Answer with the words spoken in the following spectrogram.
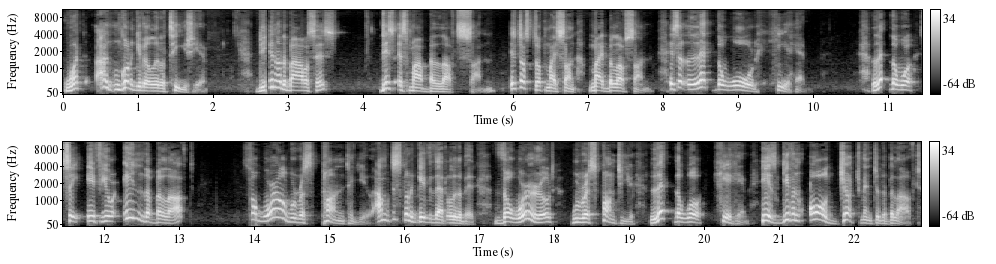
What I'm going to give a little tease here. Do you know the Bible says This is my beloved son. It's just not my son, my beloved son. It said, Let the world hear him. Let the world see if you're in the beloved, the world will respond to you. I'm just going to give you that a little bit. The world will respond to you. Let the world hear him. He has given all judgment to the beloved.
